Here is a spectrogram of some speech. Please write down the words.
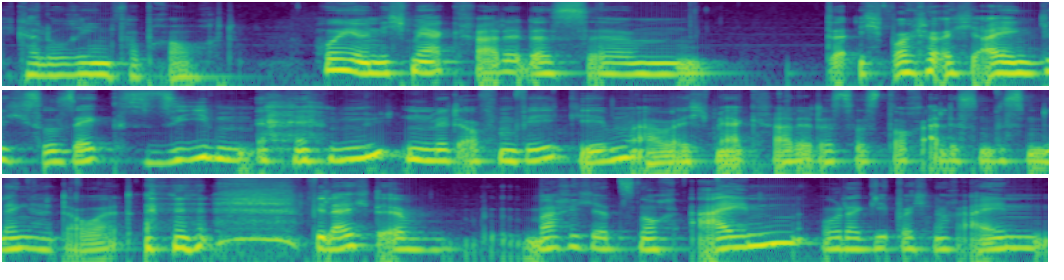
die Kalorien verbraucht. Hui, und ich merke gerade, dass ähm, ich wollte euch eigentlich so sechs, sieben Mythen mit auf den Weg geben, aber ich merke gerade, dass das doch alles ein bisschen länger dauert. Vielleicht äh, mache ich jetzt noch einen oder gebe euch noch einen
